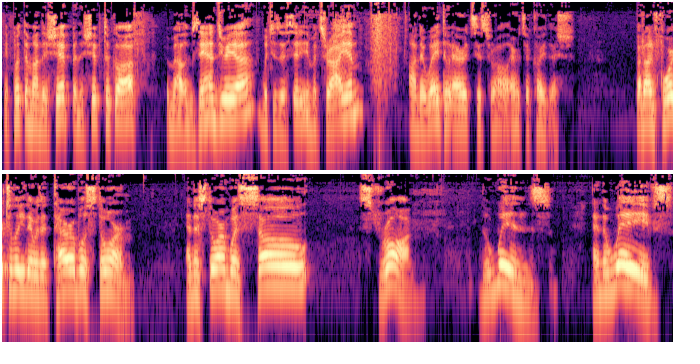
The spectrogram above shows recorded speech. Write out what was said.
They put them on the ship and the ship took off from Alexandria, which is a city in Mitzrayim, on their way to Eretz Yisrael, Eretz HaKodesh. But unfortunately there was a terrible storm and the storm was so strong. The winds and the waves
